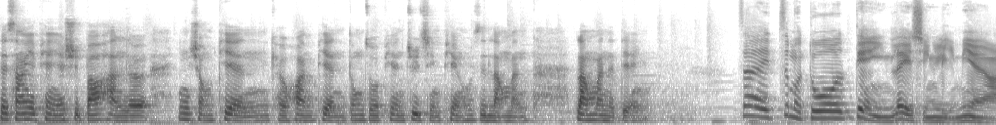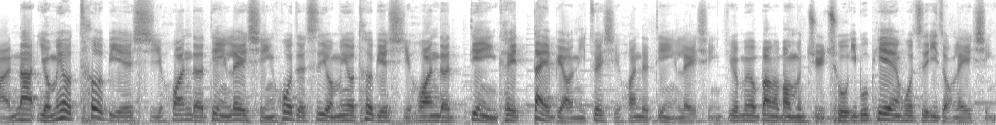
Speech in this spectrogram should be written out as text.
这些商业片也许包含了英雄片、科幻片、动作片、剧情片，或是浪漫浪漫的电影。在这么多电影类型里面啊，那有没有特别喜欢的电影类型，或者是有没有特别喜欢的电影可以代表你最喜欢的电影类型？有没有办法帮我们举出一部片或是一种类型？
